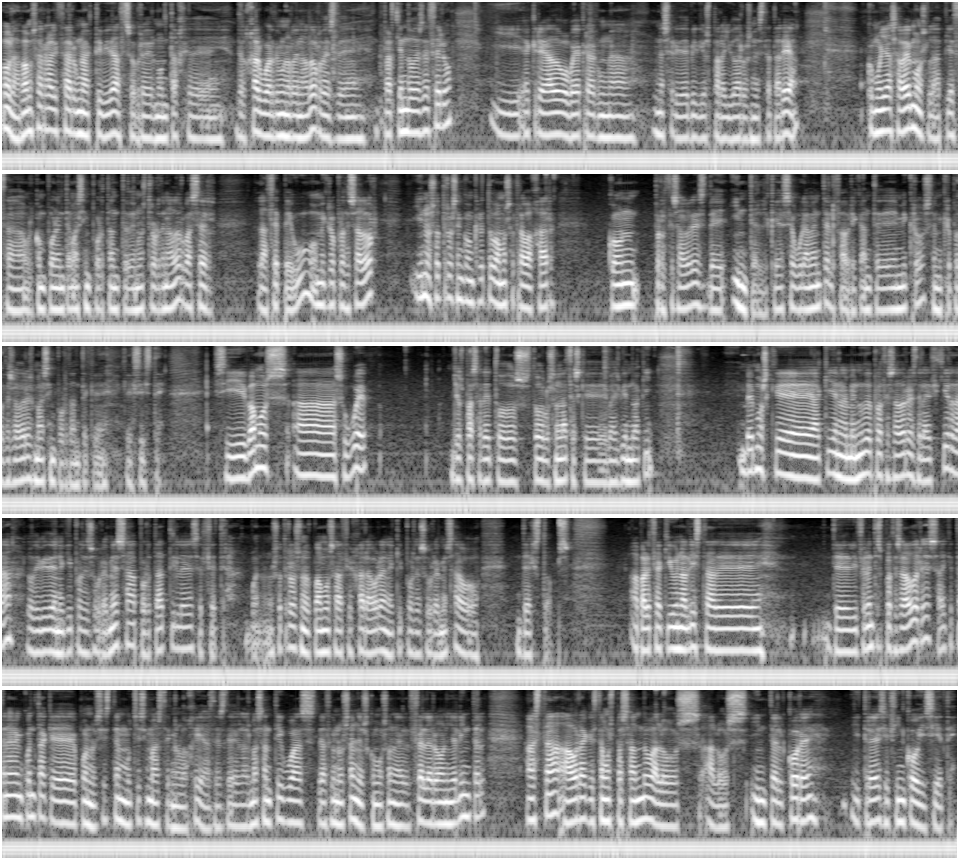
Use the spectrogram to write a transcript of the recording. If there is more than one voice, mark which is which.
Speaker 1: Hola, vamos a realizar una actividad sobre el montaje del hardware de un ordenador desde, partiendo desde cero y he creado o voy a crear una, serie de vídeos para ayudaros en esta tarea. Como ya sabemos, la pieza o el componente más importante de nuestro ordenador va a ser la CPU o microprocesador y nosotros en concreto vamos a trabajar con procesadores de Intel, que es seguramente el fabricante de micros, de microprocesadores más importante que, existe. Si vamos a su web, yo os pasaré todos, todos los enlaces que vais viendo aquí, vemos que aquí en el menú de procesadores de la izquierda lo divide en equipos de sobremesa, portátiles, etc. Bueno, nosotros nos vamos a fijar ahora en equipos de sobremesa o desktops. Aparece aquí una lista de, de diferentes procesadores hay que tener en cuenta que bueno, existen muchísimas tecnologías, desde las más antiguas de hace unos años como son el Celeron y el Intel, hasta ahora que estamos pasando a los, a los Intel Core i3, i5 y i7.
